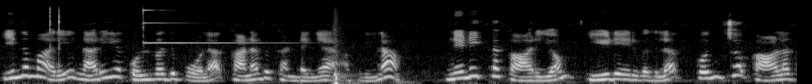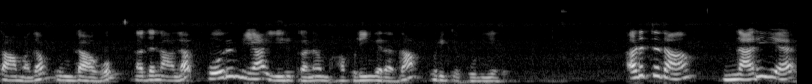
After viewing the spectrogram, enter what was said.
இந்த மாதிரி நரிய கொள்வது போல கனவு கண்டீங்க அப்படின்னா நினைத்த காரியம் ஈடேறுவதில் கொஞ்சம் காலதாமதம் உண்டாகும். அதனால பொறுமையாக இருக்கணும் அப்படிங்கிறதான் குறிக்கக்கூடியது. அடுத்ததான் நிறைய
